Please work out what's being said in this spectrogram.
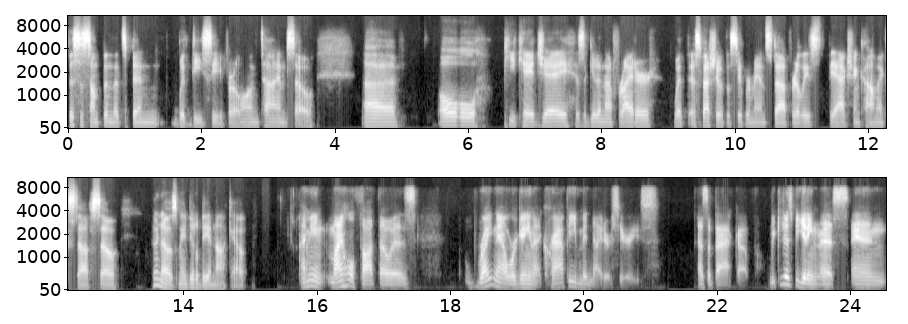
this is something that's been with DC for a long time. So, uh, old PKJ is a good enough writer with, especially with the Superman stuff, or at least the action comic stuff. So, who knows? Maybe it'll be a knockout. I mean, my whole thought though is right now we're getting that crappy Midnighter series as a backup. We could just be getting this and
